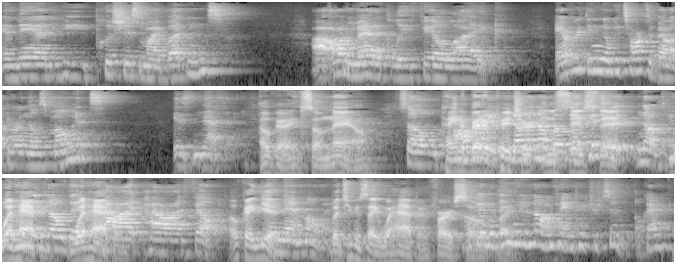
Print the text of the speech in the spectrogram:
and then he pushes my buttons, I automatically feel like everything that we talked about during those moments is nothing. Okay, so now So Paint a better picture in the sense picture- that no, what happened? Know that What How happened? I, how I felt. okay, yeah, In that moment. But you can say what happened first. So okay, but they like, need to know I'm painting pictures too. Okay.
